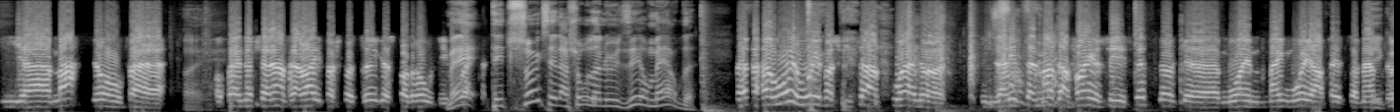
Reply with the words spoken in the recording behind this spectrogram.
puis à Marc, là, on fait, Ouais. on fait un excellent travail, parce que je peux te dire que c'est pas drôle. Des. Mais t'es-tu sûr que c'est la chose à lui dire, merde? Ah oui, oui, parce qu'ils savent quoi, là. Ils arrivent savent tellement d'affaires ces sites, là, que moi, même moi, en de semaine, Écoute,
